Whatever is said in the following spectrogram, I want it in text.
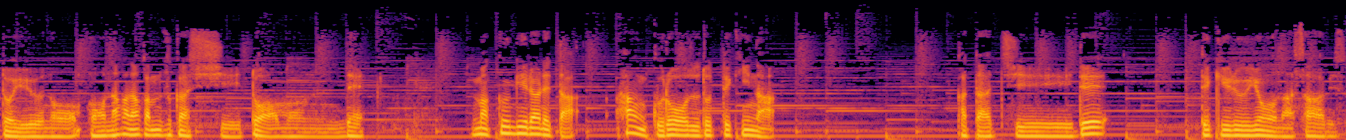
というのもなかなか難しいとは思うんで、まあ、区切られた反クローズド的な形でできるようなサービス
